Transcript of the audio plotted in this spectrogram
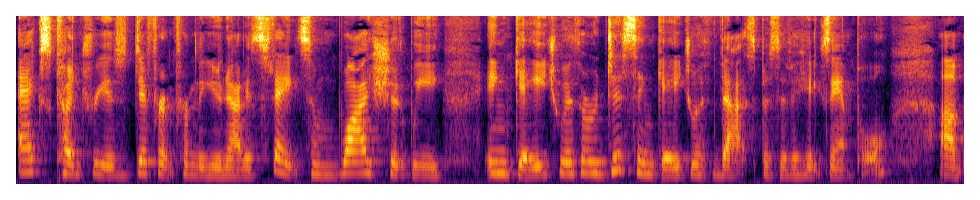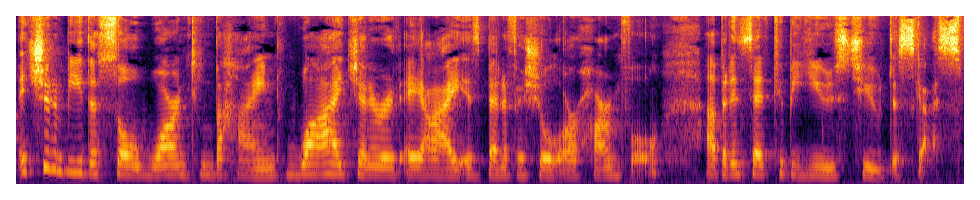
X country is different from the United States, and why should we engage with or disengage with that specific example? Um, it shouldn't be the sole warranting behind why generative AI is beneficial or harmful, uh, but instead could be used to discuss.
